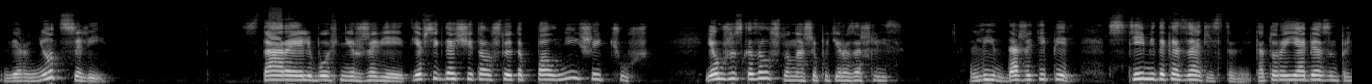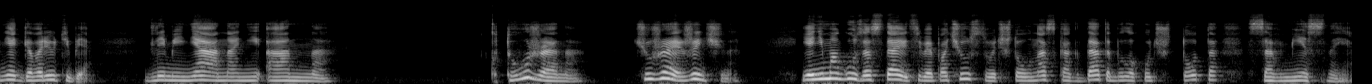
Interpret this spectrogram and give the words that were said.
Вернется ли? Старая любовь не ржавеет. Я всегда считал, что это полнейшая чушь. Я уже сказал, что наши пути разошлись. Лин, даже теперь, с теми доказательствами, которые я обязан принять, говорю тебе, для меня она не Анна. Кто же она? Чужая женщина. Я не могу заставить себя почувствовать, что у нас когда-то было хоть что-то совместное.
